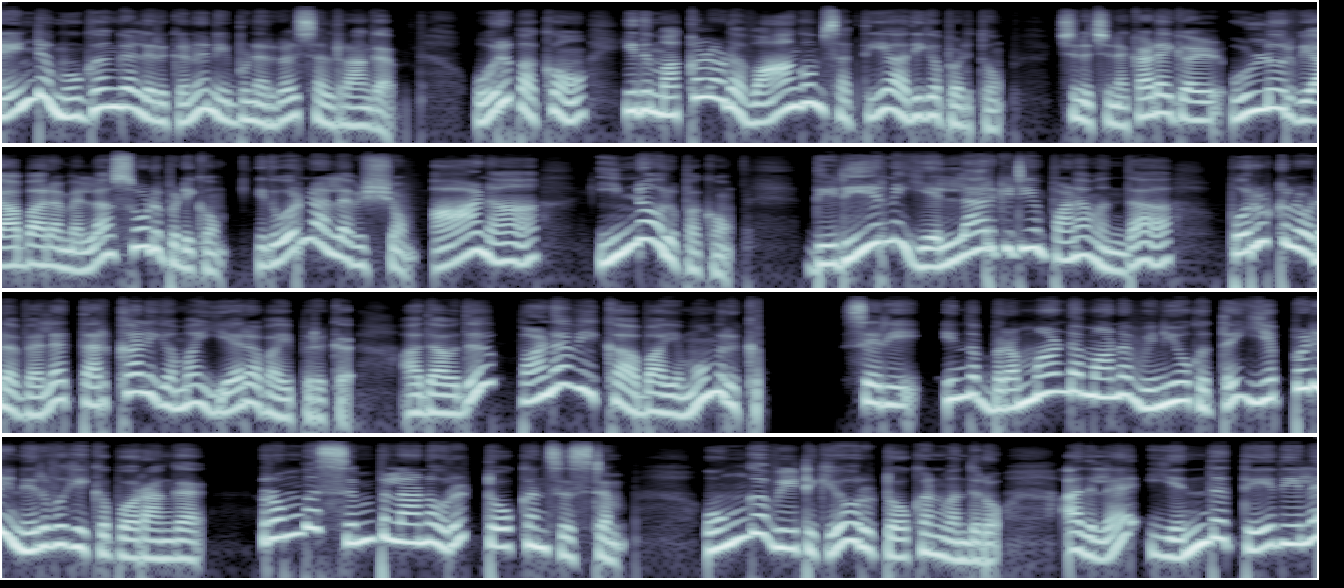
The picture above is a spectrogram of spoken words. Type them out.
ரெண்டு முகங்கள் இருக்குன்னு நிபுணர்கள் சொல்றாங்க. ஒரு பக்கம் இது மக்களோட வாங்கும் சக்தியை அதிகப்படுத்தும். சின்ன சின்ன கடைகள் உள்ளூர் வியாபாரம் எல்லாம் சூடு பிடிக்கும். இது ஒரு நல்ல விஷயம். ஆனா இன்னொரு பக்கம் திடீர்னு எல்லார்கிட்டயும் பணம் வந்தா பொருட்களோட விலை தற்காலிகமா ஏற வாய்ப்பு இருக்கு. அதாவது பணவீக்க அபாயமும் இருக்கு. சரி இந்த பிரம்மாண்டமான விநியோகத்தை எப்படி நிர்வகிக்க போறாங்க? ரொம்ப சிம்பிளான ஒரு டோக்கன் சிஸ்டம். உங்க வீட்டுக்கே ஒரு டோக்கன் வந்துடும் அதுல எந்த தேதியில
